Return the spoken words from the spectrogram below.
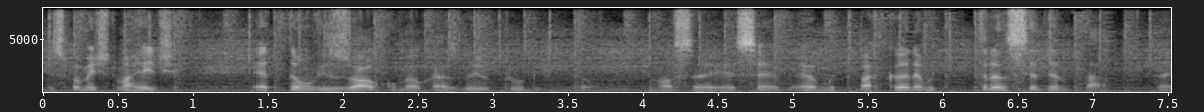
principalmente numa rede é, tão visual como é o caso do YouTube. Então, nossa, isso é, é muito bacana, é muito transcendental. Né?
